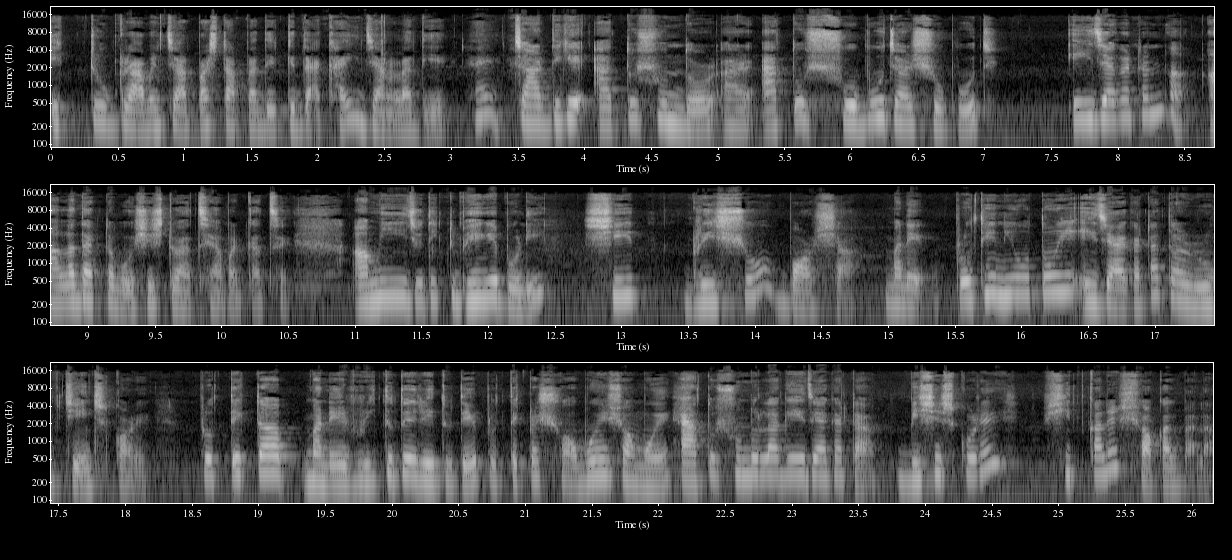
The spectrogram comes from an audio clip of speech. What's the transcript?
একটু গ্রামের চারপাশটা আপনাদেরকে দেখাই জানলা দিয়ে হ্যাঁ? চারদিকে এত সুন্দর আর এত সবুজ আর সবুজ, এই জায়গাটার না আলাদা একটা বৈশিষ্ট্য আছে আমার কাছে। আমি যদি একটু ভেঙে বলি, শীত, গ্রীষ্ম, বর্ষা মানে প্রতিনিয়তই এই জায়গাটা তার রূপ চেঞ্জ করে। প্রত্যেকটা মানে ঋতুতে ঋতুতে, প্রত্যেকটা সময়ে সময়ে এত সুন্দর লাগে এই জায়গাটা। বিশেষ করে শীতকালের সকালবেলা।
